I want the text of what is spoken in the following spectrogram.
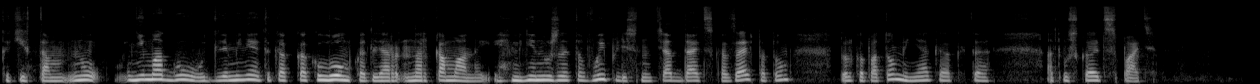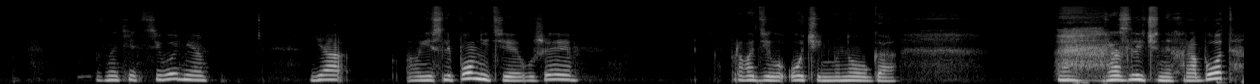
каких-то там, ну, не могу. Для меня это как, как ломка для наркомана. И мне нужно это выплеснуть, отдать, сказать, потом, только потом меня как-то отпускают спать. Значит, сегодня я, если помните, уже проводила очень много различных работ –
